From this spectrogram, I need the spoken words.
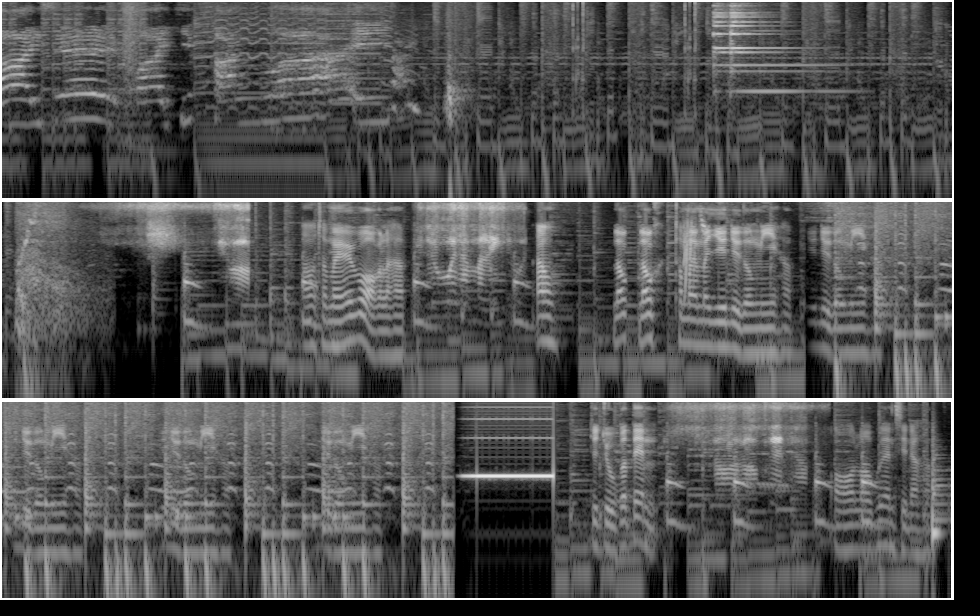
ตายสิไฟคลิปพังไว้เอาทำไมไม่บอกล่ะครับ รู้ว่าทำอะไรอยู่ เอาแล้วแล้วทำไมมายืนอยู่ตรงนี้ครับ ยืนอยู่ตรงนี้ครับ ยืนอยู่ตรงนี้ครับ ยืนอยู่ตรงนี้ครับยืนอยู่ตรงนี้ครับ จู่ๆก็เต้นรอรอเพื่อนครับ อ๋อ รอเพื่อนสินะครับ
